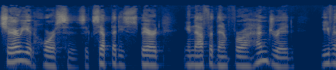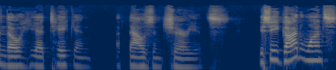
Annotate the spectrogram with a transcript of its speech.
chariot horses except that he spared enough of them for a hundred even though he had taken a thousand chariots. You see, God wants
